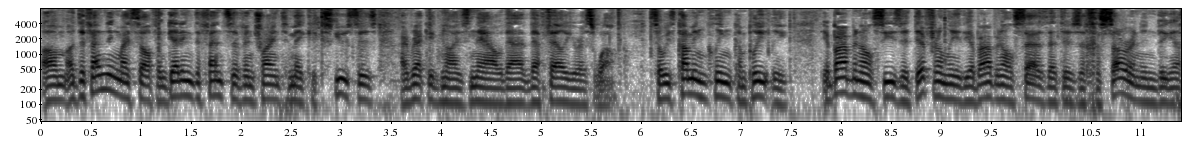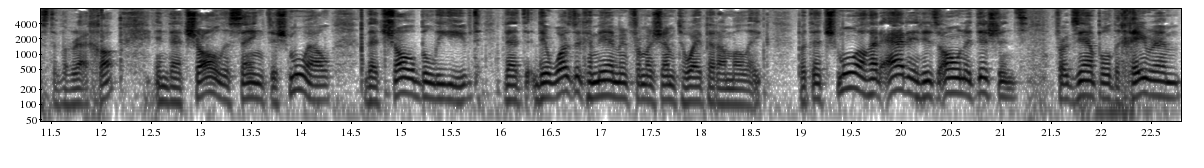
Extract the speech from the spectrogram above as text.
um, defending myself and getting defensive and trying to make excuses. I recognize now that that failure as well. So he's coming clean completely. The Abarbanel sees it differently. The Abarbanel says that there's a chesaron in V'yasta Varecha, in that Shaul is saying to Shmuel that Shaul believed that there was a commandment from Hashem to wipe out Amalek, but that Shmuel had added his own additions. For example, the cherem,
